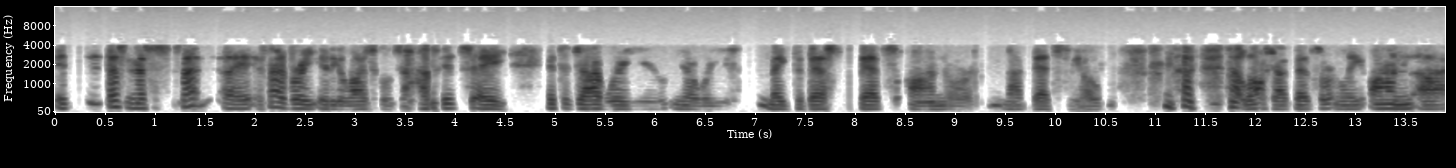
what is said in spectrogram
it, it doesn't necessarily. It's not. A, it's not a very ideological job. It's a it's a job where you you know where you make the best bets on, or not bets, we hope, not long shot bets, certainly on uh,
